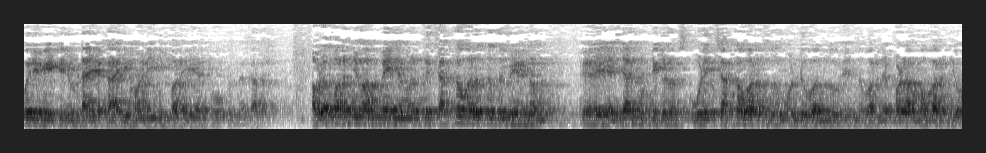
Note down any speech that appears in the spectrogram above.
ഒരു വീട്ടിലുണ്ടായ കാര്യമാണ് ഇനി പറയാൻ പോകുന്ന കഥ. അവിടെ പറഞ്ഞു അമ്മേ ഞങ്ങൾക്ക് ചക്ക വറുത്തത് വേണം. എല്ലാ കുട്ടികളും സ്കൂളിൽ ചക്ക വറുത്തത് കൊണ്ട് വന്നു എന്ന് പറഞ്ഞപ്പോൾ അമ്മ പറഞ്ഞു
